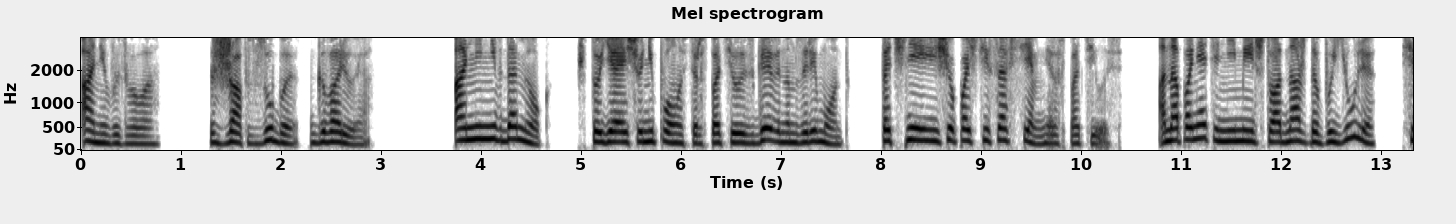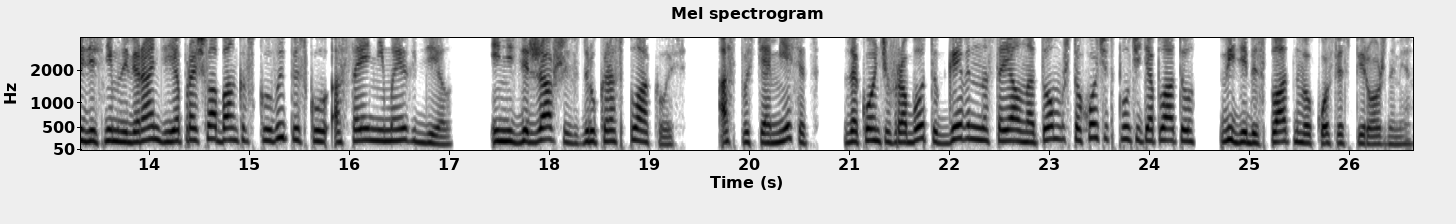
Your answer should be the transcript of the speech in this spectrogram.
Аня вызвала. Сжав зубы, говорю я. Ане невдомёк, что я еще не полностью расплатилась с Гевином за ремонт. Точнее, еще почти совсем не расплатилась. Она понятия не имеет, что однажды в июле, сидя с ним на веранде, я прочла банковскую выписку о состоянии моих дел и, не сдержавшись, вдруг расплакалась. А спустя месяц, закончив работу, Гевин настоял на том, что хочет получить оплату в виде бесплатного кофе с пирожными.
